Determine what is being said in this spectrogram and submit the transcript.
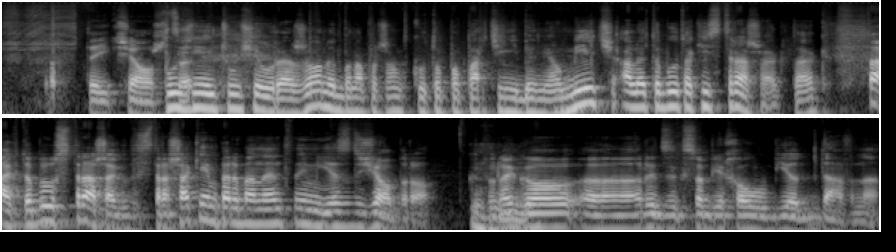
w, tej książce. Później czuł się urażony, bo na początku to poparcie niby miał mieć, ale to był taki straszak, tak? Tak, to był straszak. Straszakiem permanentnym jest Ziobro, którego Mhm. e, Rydzyk sobie hołubi od dawna.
